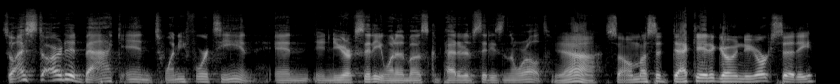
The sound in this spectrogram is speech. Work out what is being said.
So I started back in 2014 in, in New York City, one of the most competitive cities in the world. Yeah. So almost a decade ago in New York City,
